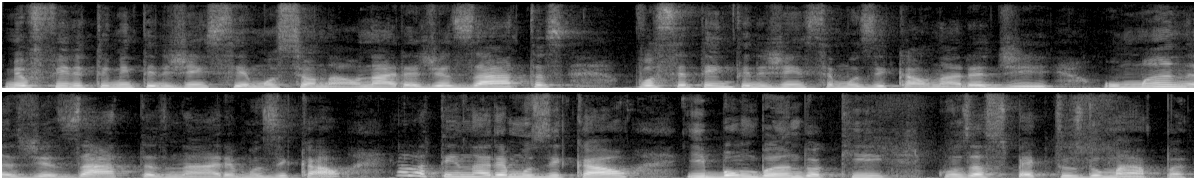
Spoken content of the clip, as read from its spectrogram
meu filho tem uma inteligência emocional na área de exatas, você tem inteligência musical na área de humanas, de exatas, na área musical, ela tem na área musical e bombando aqui com os aspectos do mapa.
